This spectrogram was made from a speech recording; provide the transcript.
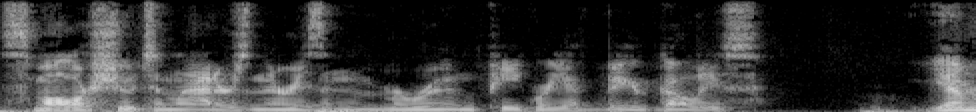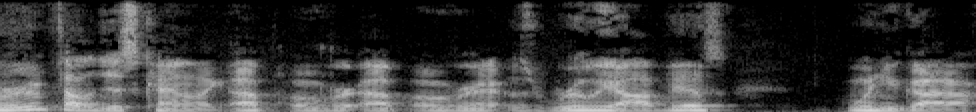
smaller chutes and ladders than there is in maroon peak where you have bigger gullies. Yeah, Maroon felt just kind of like up, over, up, over, and it was really obvious when you got off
